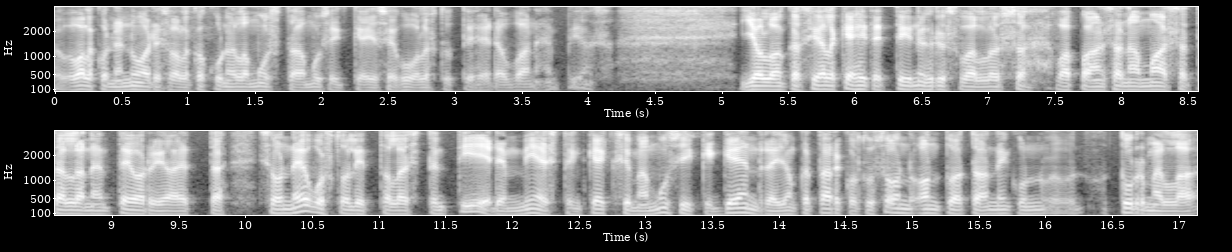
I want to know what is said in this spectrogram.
valkoinen nuoriso alkoi kuunnella mustaa musiikkia ja se huolestutti heidän vanhempiansa jolloin siellä kehitettiin Yhdysvalloissa vapaan sanan maassa tällainen teoria, että se on neuvostoliittolaisten tiedemiesten keksimä musiikkigenre, jonka tarkoitus on, on tuota, niin kuin turmella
